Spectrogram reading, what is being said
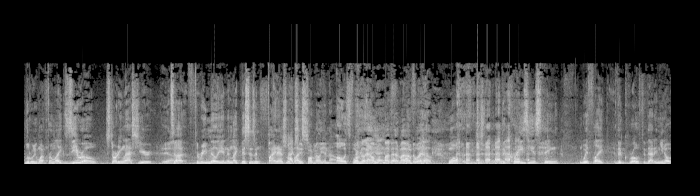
literally went from like zero starting last year Yeah. to three million, and like this isn't financial Actually, advice. four million now. Oh, it's four million. Oh, Yeah, my bad. My on bad. the way up. Well, just the craziest thing with like the growth of that, and you know,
